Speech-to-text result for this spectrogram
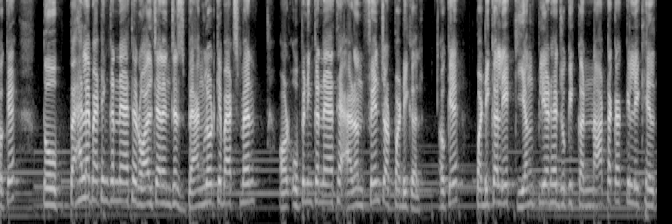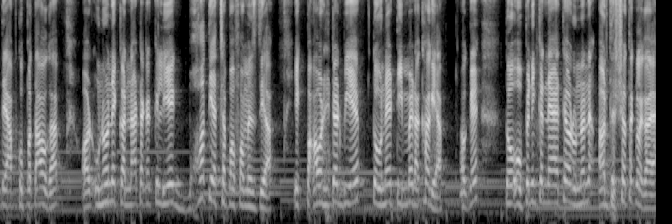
ओके तो पहले बैटिंग करने आए थे रॉयल चैलेंजर्स बैंगलोर के बैट्समैन और ओपनिंग करने आए थे एडन फिंच और पडिकल ओके पडिकल एक यंग प्लेयर है जो कि कर्नाटका के लिए खेलते हैं, आपको पता होगा। और उन्होंने कर्नाटका के लिए एक बहुत ही अच्छा परफॉर्मेंस दिया। एक पावर हिटर भी है तो उन्हें टीम में रखा गया ओके तो ओपनिंग करने आए थे और उन्होंने अर्धशतक लगाया।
